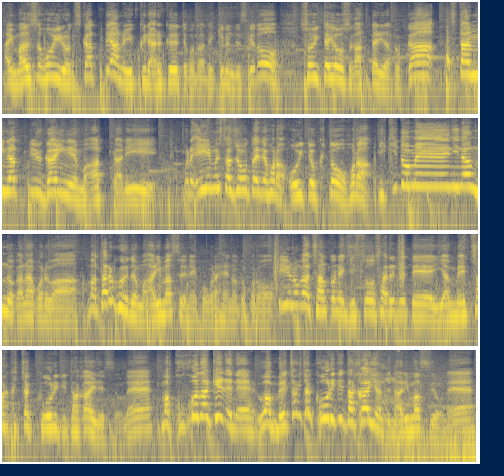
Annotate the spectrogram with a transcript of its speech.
はい、マウスホイールを使って、あの、ゆっくり歩くってことができるんですけど、そういった要素があったりだとか、スタミナっていう概念もあったり、これエイムした状態でほら、置いておくと、ほら、息止めになるのかな、これは。まあ、タルコフでもありますよね、ここら辺のところ。っていうのがちゃんとね、実装されてて、いや、めちゃくちゃクオリティ高いですよね。まあ、ここだけでね、うわ、めちゃくちゃクオリティ高いやんってなりますよね。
